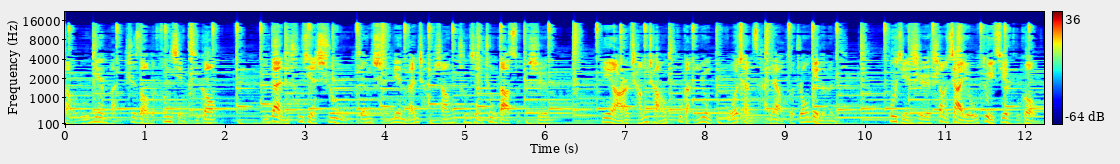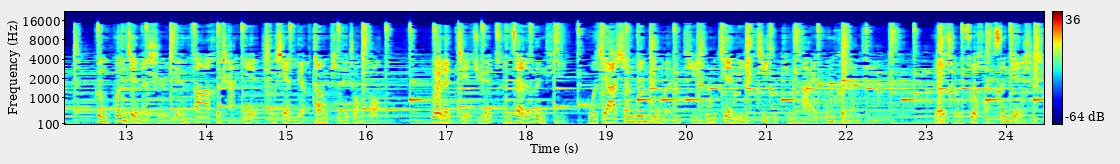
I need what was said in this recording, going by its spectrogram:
导入面板制造的风险极高，一旦出现失误，将使面板厂商出现重大损失，因而常常不敢用国产材料和装备的问题。不仅是上下游对接不够，更关键的是研发和产业出现两张皮的状况。为了解决存在的问题。国家相关部门提出建立技术平台攻克难题，要求做好三件事情：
